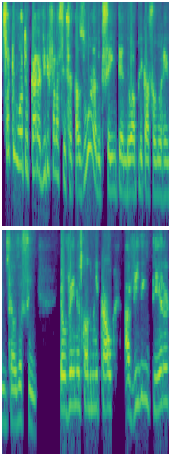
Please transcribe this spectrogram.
Só que um outro cara vira e fala assim: você tá zoando que você entendeu a aplicação do reino dos céus assim. Eu venho na escola dominical a vida inteira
